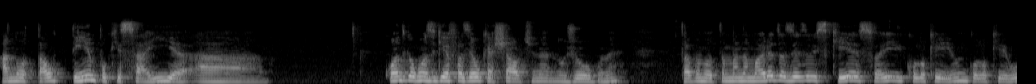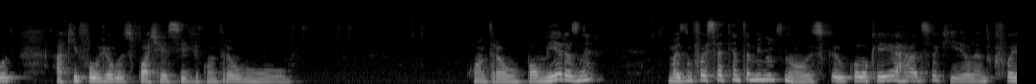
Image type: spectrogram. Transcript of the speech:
anotar o tempo que saía, a quando que eu conseguia fazer o cash out né, no jogo, né? Tava anotando, mas na maioria das vezes eu esqueço, aí coloquei um, coloquei outro. Aqui foi o jogo do Sport Recife contra o contra o Palmeiras, né? Mas não foi 70 minutos não, eu coloquei errado isso aqui, eu lembro que foi,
